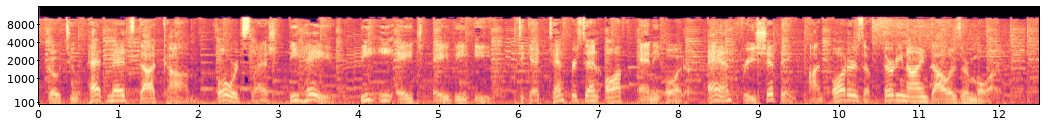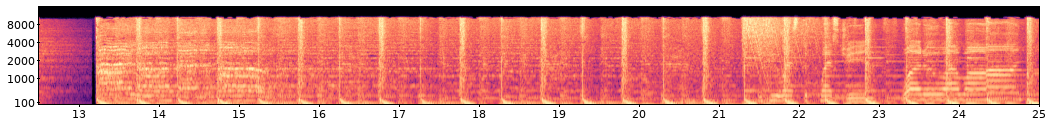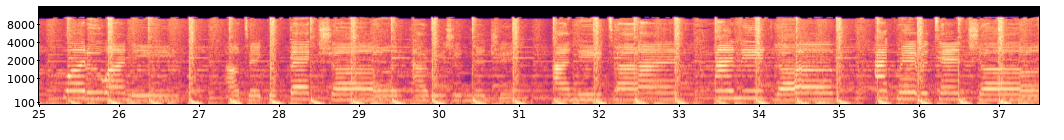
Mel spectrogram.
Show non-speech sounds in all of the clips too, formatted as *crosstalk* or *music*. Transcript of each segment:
Go to petmeds.com forward slash behave, B E H A V E, to get 10% off any order and free shipping on orders of $39 or more. If you ask the question, what do I want? What do I need? I'll take affection. Attention.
